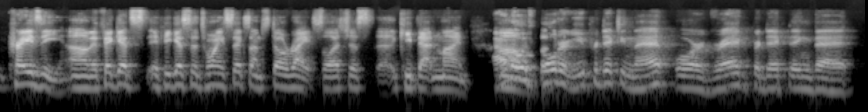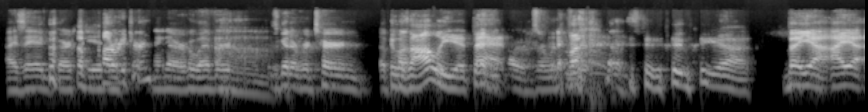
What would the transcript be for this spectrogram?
On. Crazy. Um, if it gets if he gets to 26, I'm still right. So let's just uh, keep that in mind. I don't um, know what's bolder, you predicting that or Greg predicting that Isaiah Garcia return or whoever is going to return. it was Ali at that. Or whatever. yeah. But yeah, I uh,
